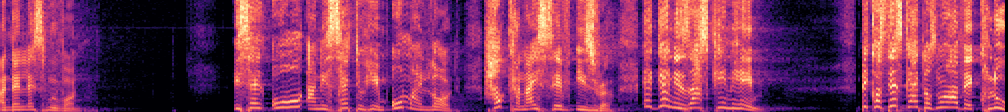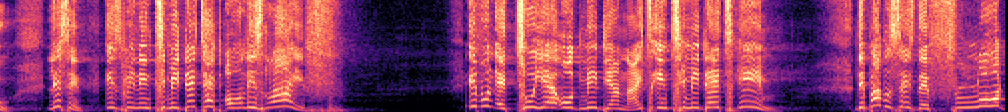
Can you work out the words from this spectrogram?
And then let's move on. He said, Oh, and he said to him, Oh, my Lord, how can I save Israel? Again, he's asking him. Because this guy does not have a clue. Listen, he's been intimidated all his life. Even a two year old Midianite intimidates him. The Bible says they flawed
